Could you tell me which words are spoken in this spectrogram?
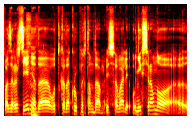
Возрождения, да, вот когда крупных там дам рисовали, у них все равно, э,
